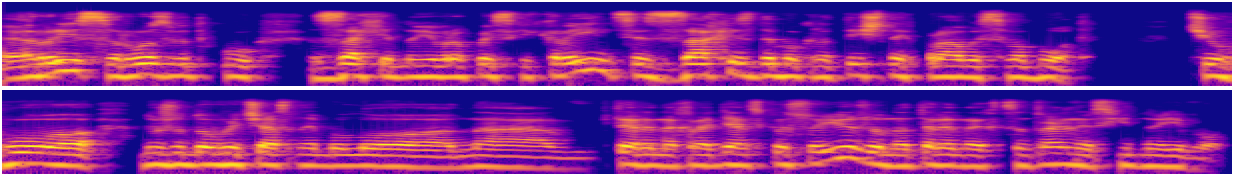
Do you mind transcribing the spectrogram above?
е, рис розвитку західноєвропейських країн це захист демократичних прав і свобод, чого дуже довгий час не було на теренах Радянського Союзу, на теренах Центральної і Східної Європи.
